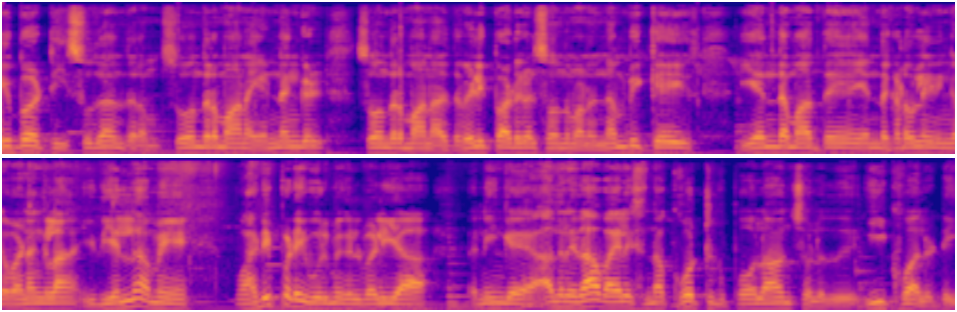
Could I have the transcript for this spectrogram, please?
லிபர்ட்டி சுதந்திரம் சுதந்திரமான எண்ணங்கள் சுதந்திரமான வெளிப்பாடுகள் சுதந்திரமான நம்பிக்கை எந்த மதத்தையும் எந்த கடவுளையும் நீங்கள் வணங்கலாம். இது எல்லாமே அடிப்படை உரிமைகள் வழியாக நீங்கள் அதில் ஏதாவது வயலேஷன் இருந்தால் கோர்ட்டுக்கு போகலான்னு சொல்லுது. ஈக்குவாலிட்டி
